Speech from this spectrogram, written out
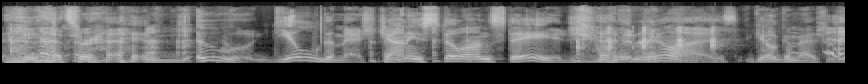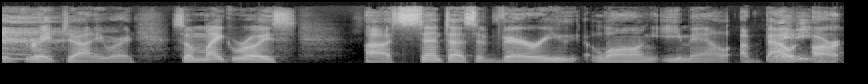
That's right. Ooh, Gilgamesh. Johnny's still on stage. I didn't realize. Gilgamesh is a great Johnny word. So Mike Royce uh, sent us a very long email about Great email. our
